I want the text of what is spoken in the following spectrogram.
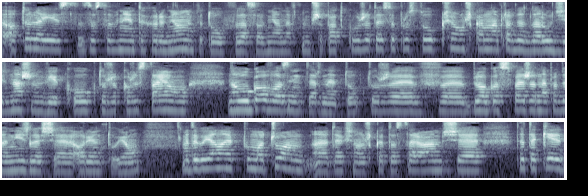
e, o tyle jest zostawienie tych oryginalnych tytułów uzasadnione w tym przypadku, że to jest po prostu książka naprawdę dla ludzi w naszym wieku, którzy korzystają nałogowo z internetu, którzy w blogosferze naprawdę nieźle się orientują. Dlatego ja, no, jak tłumaczyłam e, tę książkę, to starałam się te takie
